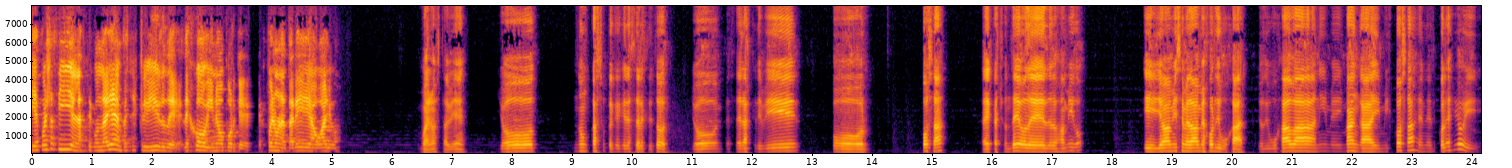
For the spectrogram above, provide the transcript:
Y después ya sí, en la secundaria empecé a escribir de, de hobby, ¿no? Porque fuera una tarea o algo. Bueno, está bien. Yo nunca supe que quería ser escritor. Yo empecé a escribir por cosas el cachondeo de, los amigos. Y yo a mí se me daba mejor dibujar. Yo dibujaba anime y manga y mis cosas en el colegio y,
